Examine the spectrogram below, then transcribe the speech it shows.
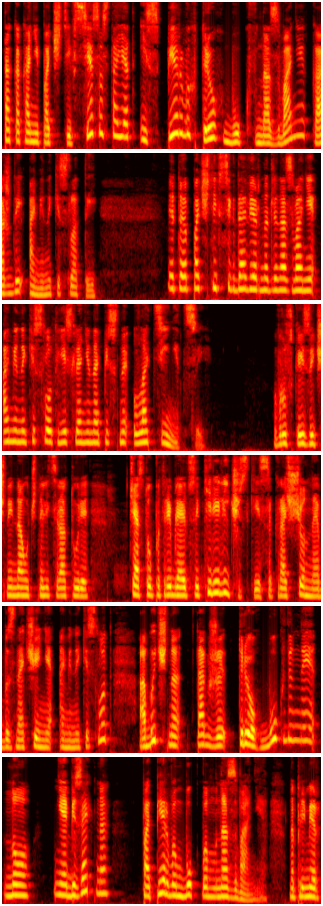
так как они почти все состоят из первых трех букв названия каждой аминокислоты. Это почти всегда верно для названия аминокислот, если они написаны латиницей. В русскоязычной научной литературе часто употребляются кириллические сокращенные обозначения аминокислот, обычно также трехбуквенные, но не обязательно по первым буквам названия. Например,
